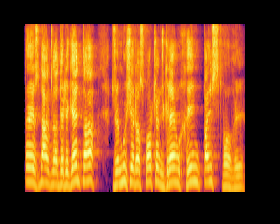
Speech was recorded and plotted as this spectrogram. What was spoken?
To jest znak dla dyrygenta, że musi rozpocząć grę hymn państwowy.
